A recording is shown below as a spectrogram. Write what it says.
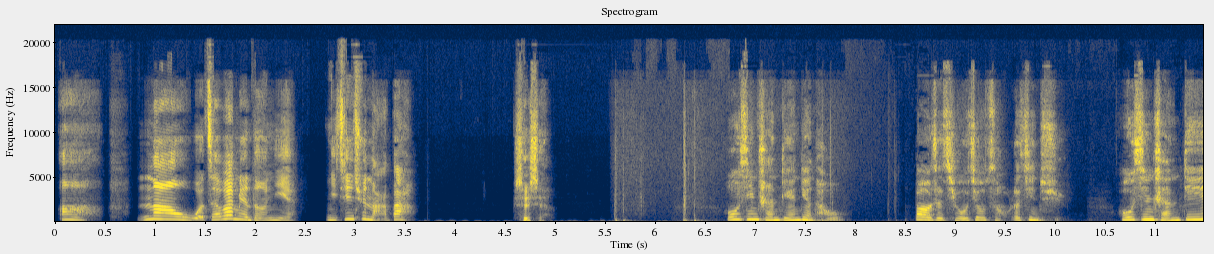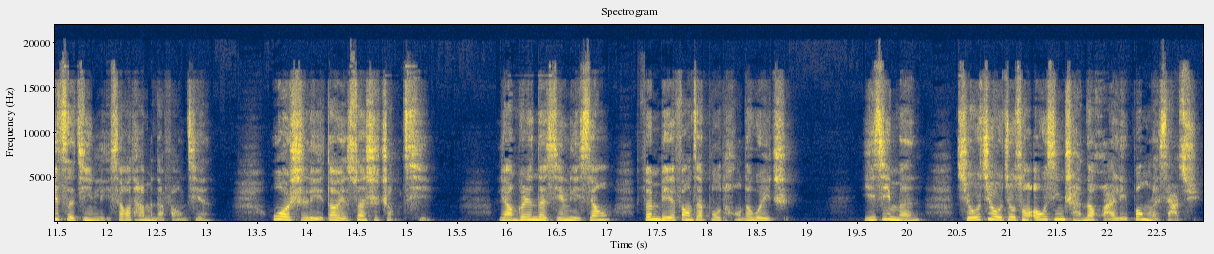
啊，那我在外面等你，你进去拿吧。谢谢。欧星辰点点头，抱着球球走了进去。欧星辰第一次进李潇他们的房间，卧室里倒也算是整齐，两个人的行李箱分别放在不同的位置，一进门，球球就从欧星辰的怀里蹦了下去，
